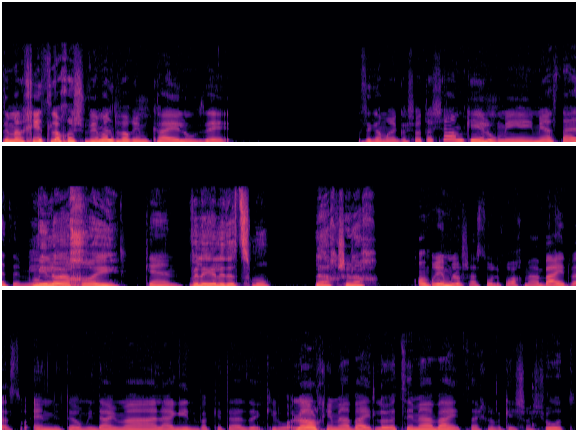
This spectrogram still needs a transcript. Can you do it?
זה מלחיץ, לא חושבים על דברים כאלו, זה... זה גם רגשות אשם, כאילו, מי, מי עשה את זה? מי לא היה אחראי? כן. ולילד עצמו? לאח שלך? אומרים לו שאסור לברוח מהבית, ואסור, אין יותר מדי מה להגיד בקטע הזה. כאילו, לא הולכים מהבית, לא יוצאים מהבית, צריך לבקש רשות,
